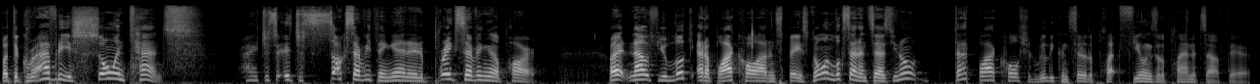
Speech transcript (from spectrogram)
But the gravity is so intense, right? Just, it just sucks everything in and it breaks everything apart. Right? Now, if you look at a black hole out in space, no one looks at it and says, you know, that black hole should really consider the feelings of the planets out there.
